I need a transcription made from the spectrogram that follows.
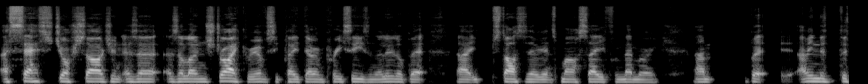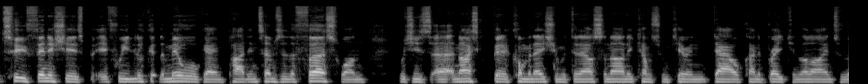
assess Josh Sargent as a as a lone striker. He obviously played there in pre-season a little bit. Uh, he started there against Marseille from memory. Um, but I mean, the, the two finishes, if we look at the Millwall game pad in terms of the first one, which is a, nice bit of combination with Danel Sinani, comes from Kieran Dow, kind of breaking the lines with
